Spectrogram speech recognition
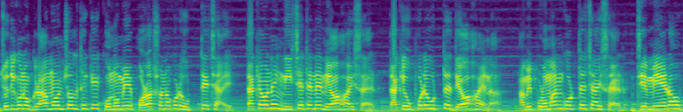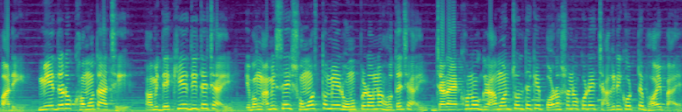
যদি কোনো গ্রাম অঞ্চল থেকে কোনো মেয়ে পড়াশোনা করে উঠতে চায়, তাকে অনেক নিচে টেনে নেওয়া হয়, স্যার। তাকে উপরে উঠতে দেওয়া হয় না। আমি প্রমাণ করতে চাই, স্যার, যে মেয়েরাও পারে। মেয়েদেরও ক্ষমতা আছে। আমি দেখিয়ে দিতে চাই এবং আমি সেই সমস্ত মেয়ের অনুপ্রেরণা হতে চাই, যারা এখনও গ্রাম অঞ্চল থেকে পড়াশোনা করে চাকরি করতে ভয় পায়।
